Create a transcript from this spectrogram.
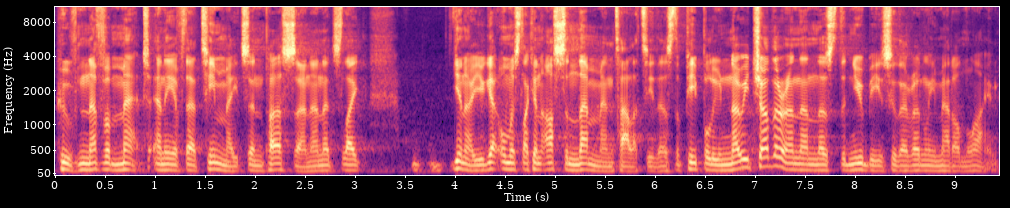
who've never met any of their teammates in person. And it's like, you know, you get almost like an us and them mentality. There's the people who know each other, and then there's the newbies who they've only met online.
